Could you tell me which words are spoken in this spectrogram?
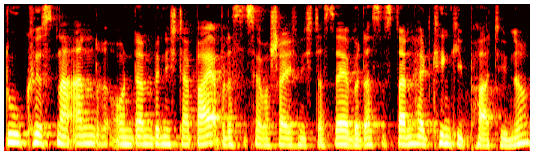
du küsst eine andere und dann bin ich dabei, aber das ist ja wahrscheinlich nicht dasselbe. Das ist dann halt Kinky Party, ne?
